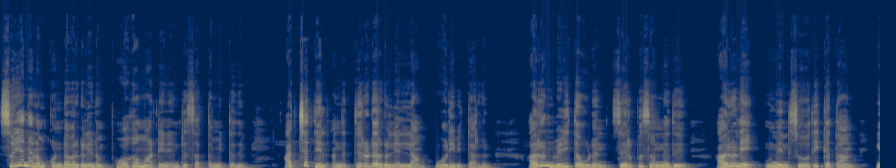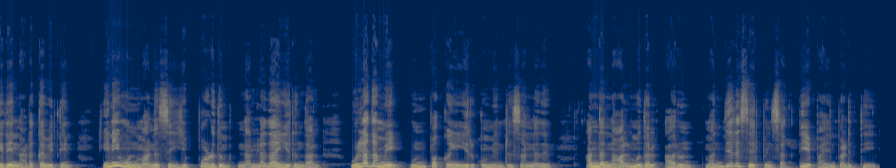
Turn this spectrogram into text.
சுயநலம் கொண்டவர்களிடம் போக மாட்டேன் என்று சத்தமிட்டது. அச்சத்தில் அந்த திருடர்கள் எல்லாம் ஓடிவிட்டார்கள். அருண் விழித்தவுடன் செருப்பு சொன்னது அருணே உன்னை சோதிக்கத்தான் இதை நடக்க விட்டேன். இனி உன் மனசு எப்பொழுதும் நல்லதாய் இருந்தால் உலகமே உன் பக்கம் இருக்கும் என்று சொன்னது. அந்த நாள் முதல் அருண் மந்திர சேர்ப்பின் சக்தியை பயன்படுத்தி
